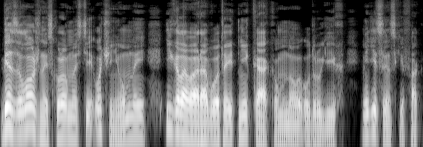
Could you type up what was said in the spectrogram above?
без ложной скромности, очень умный, и голова работает не как у, у других. Медицинский факт.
